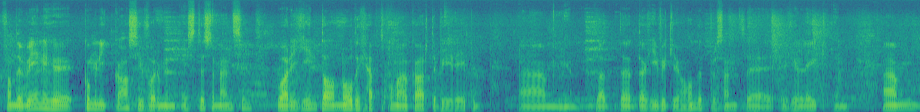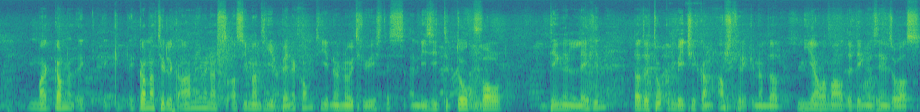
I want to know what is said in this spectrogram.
van de weinige communicatievormen is tussen mensen waar je geen taal nodig hebt om elkaar te begrijpen. Ehm, dat, dat, daar geef ik je 100% eh, gelijk in. Ehm, maar ik kan, ik, ik, ik kan natuurlijk aannemen als, als iemand hier binnenkomt, hier nog nooit geweest is, en die ziet de toog vol dingen liggen, dat het ook een beetje kan afschrikken, omdat niet allemaal de dingen zijn zoals,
